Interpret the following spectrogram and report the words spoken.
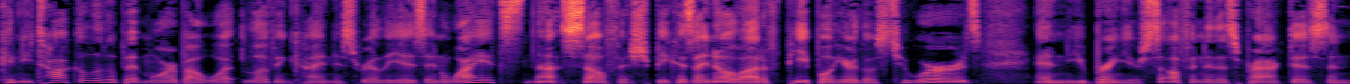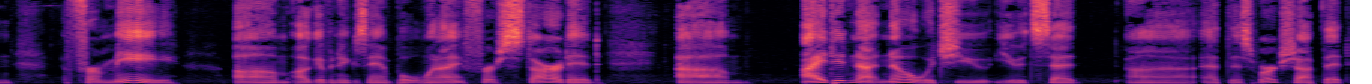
can you talk a little bit more about what loving kindness really is and why it's not selfish? Because I know a lot of people hear those two words and you bring yourself into this practice. And for me, um, I'll give an example. When I first started, um, I did not know, which you you had said uh, at this workshop, that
